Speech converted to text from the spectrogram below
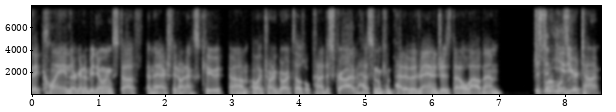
they claim they're going to be doing stuff and they actually don't execute. Um, Electronic Arts, as we'll kind of describe, has some competitive advantages that allow them just an easier time.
